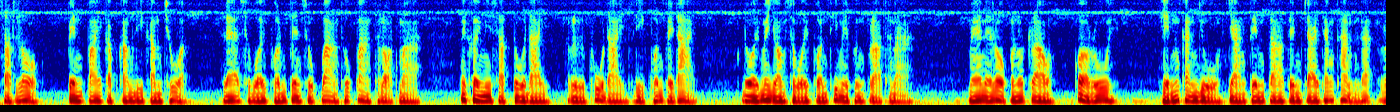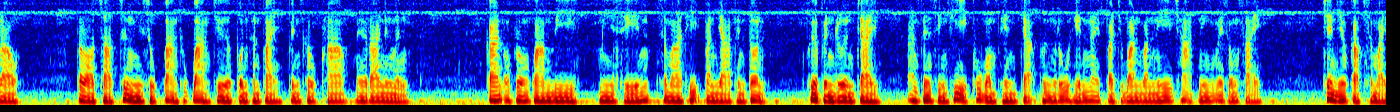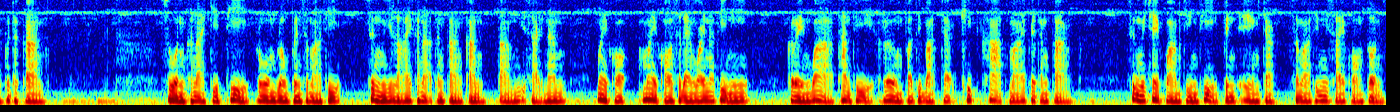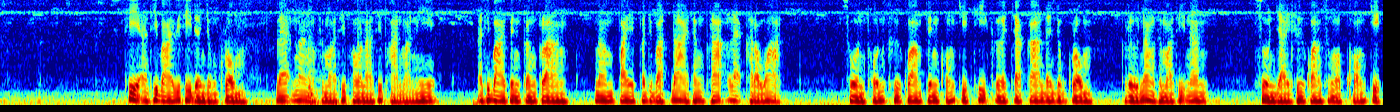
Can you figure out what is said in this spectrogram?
สัตว์โลกเป็นไปกับกรรมดีกรรมชั่ว และสวยผลเป็นสุขบ้างทุกบ้างตลอดมา ไม่เคยมีสัตว์ตัวใดหรือผู้ใดหลีกพ้นไปได้ โดยไม่ยอมสวยผลที่ไม่พึงปรารถนา แม้ในโลกมนุษย์เราก็รู้เห็นกันอยู่อย่างเต็มตาเต็มใจทั้งท่านและเรา ตลอดสัตว์ซึ่งมีสุขบ้างทุกบ้างเจือปนกันไปเป็นคราวๆในรายหนึ่งหนึ่ง การอบรมความดีมีศีล สมาธิปัญญาเป็นต้น เพื่อเป็นเรือนใจ อันเป็นสิ่งที่ผู้บำเพ็ญจะพึงรู้เห็นในปัจจุบันวันนี้ชาตินี้ไม่สงสัย เช่นเดียวกับสมัยพุทธกาลส่วนขณะจิตที่รวมลงเป็นสมาธิ ซึ่งมีหลายขณะต่างๆ กันตามนิสัยนั้น ไม่ขอไม่ขอแสดงไว้หน้าที่นี้ เกรงว่าท่านที่เริ่มปฏิบัติจะคิดคาดหมายไปต่างๆ ซึ่งไม่ใช่ความจริงที่เป็นเองจาก สมาธินิสัยของตน ที่อธิบายวิธีเดินจงกรม และนั่งสมาธิภาวนาที่ผ่านมานี้ อธิบายเป็นกลางๆนำไปปฏิบัติได้ทั้งพระและคาวาสส่วนผลคือความเป็นของจิตที่เกิดจากการเดินจงกรม หรือนั่งสมาธินั้น ส่วนใหญ่คือความสงบของจิต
